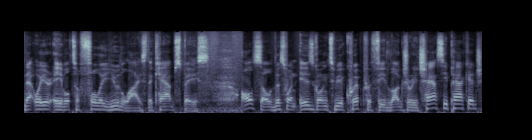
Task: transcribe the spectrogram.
That way you're able to fully utilize the cab space. Also, this one is going to be equipped with the luxury chassis package,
